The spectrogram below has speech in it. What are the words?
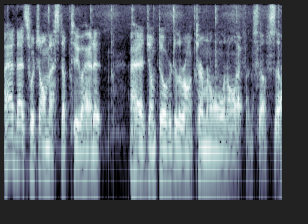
I had that switch all messed up too. I had it I had it jumped over to the wrong terminal and all that fun stuff, so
